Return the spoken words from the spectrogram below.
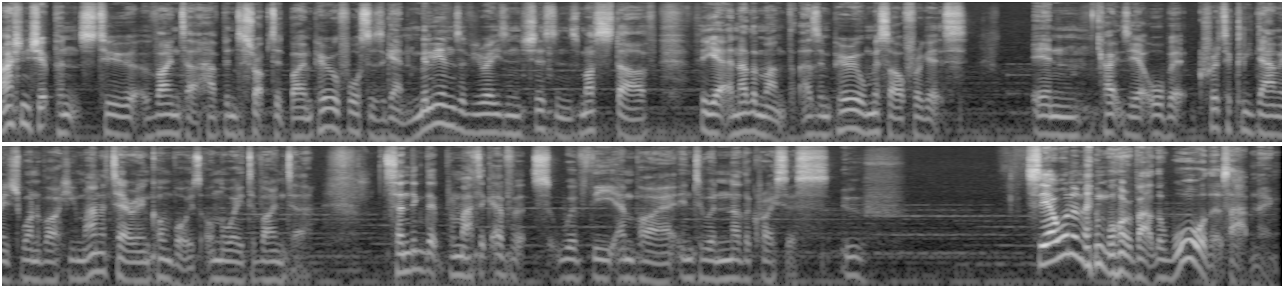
ration shipments to Vinta have been disrupted by Imperial forces again. Millions of Eurasian citizens must starve for yet another month as Imperial missile frigates in Kaitzia orbit critically damaged one of our humanitarian convoys on the way to Vinta, sending diplomatic efforts with the Empire into another crisis. Oof. See, I want to know more about the war that's happening.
